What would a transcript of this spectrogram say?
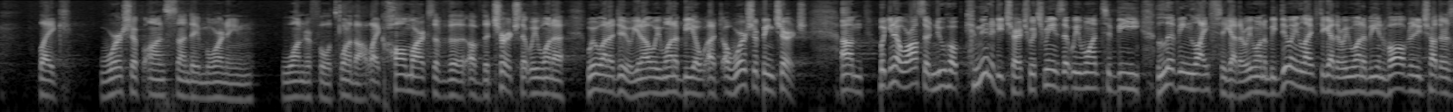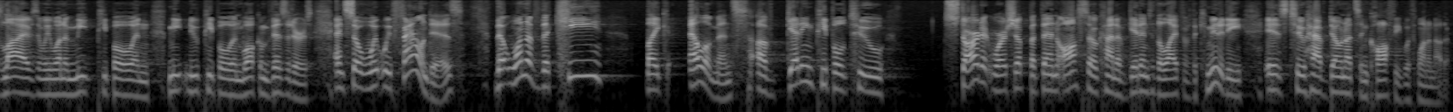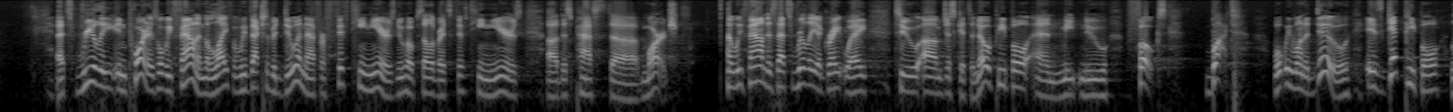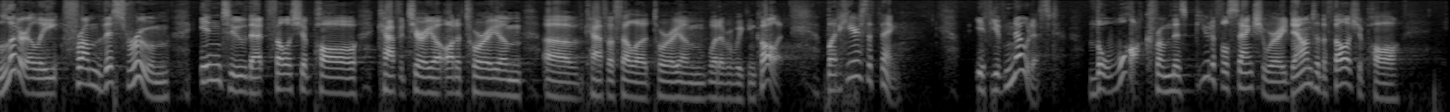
Like, worship on Sunday morning wonderful. It's one of the like hallmarks of the of the church that we want to we want to do. You know, we want to be a, a, a worshiping church. Um, but you know, we're also New Hope Community Church, which means that we want to be living life together. We want to be doing life together. We want to be involved in each other's lives, and we want to meet people and meet new people and welcome visitors. And so, what we found is that one of the key like elements of getting people to start at worship, but then also kind of get into the life of the community, is to have donuts and coffee with one another. That's really important, is what we found in the life of, we've actually been doing that for 15 years. New Hope celebrates 15 years uh, this past uh, March. And we found is that's really a great way to um, just get to know people and meet new folks. But what we want to do is get people literally from this room into that fellowship hall, cafeteria, auditorium, uh, cafetellatorium, whatever we can call it. But here's the thing if you've noticed, the walk from this beautiful sanctuary down to the fellowship hall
